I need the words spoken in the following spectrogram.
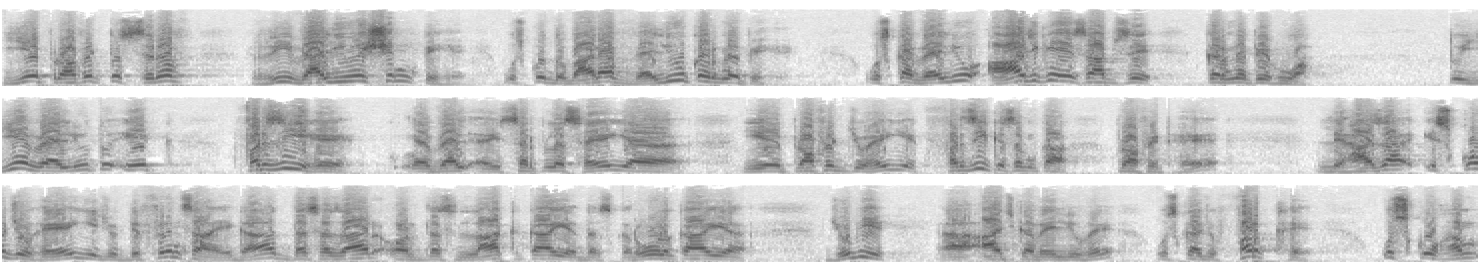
یہ پروفٹ تو صرف ریویلویشن پہ ہے، اس کو دوبارہ ویلیو کرنے پہ ہے۔ اس کا ویلیو آج کے حساب سے کرنے پہ ہوا۔ تو یہ ویلیو تو ایک فرضی ہے سرپلس ہے یا یہ پروفٹ جو ہے، یہ ایک فرضی قسم کا پروفٹ ہے۔ لہذا اس کو جو ہے، یہ جو ڈفرنس آئے گا، دس ہزار اور دس لاکھ کا یا دس کروڑ کا یا جو بھی آج کا ویلیو ہے، اس کا جو فرق ہے، اس کو ہم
